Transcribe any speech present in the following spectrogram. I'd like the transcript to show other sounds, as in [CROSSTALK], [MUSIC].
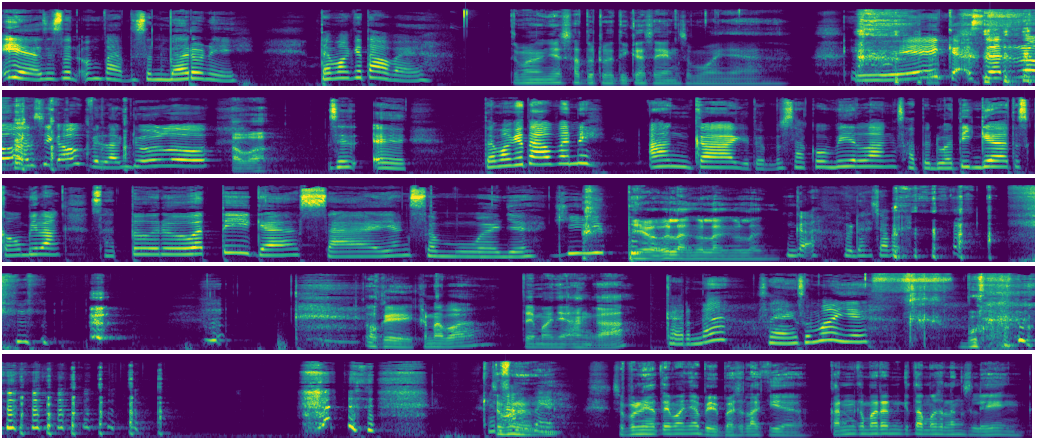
iya, season 4, season baru nih. Tema kita apa ya? Temanya 1 2 3 sayang semuanya. Ih, gak seru. Harusnya kamu bilang dulu. Apa? Si- eh, tema kita apa nih? Angka gitu. Terus aku bilang 1, 2, 3. Terus kamu bilang 1, 2, 3. Sayang semuanya. Gitu. [LAUGHS] Ya, ulang ulang ulang. Enggak, udah capek. [LAUGHS] Oke, kenapa temanya angka? Karena sayang semuanya. [LAUGHS] Kenapa ya? Sebenarnya sebenarnya temanya bebas lagi ya. Kan kemarin kita mau selang-seling.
